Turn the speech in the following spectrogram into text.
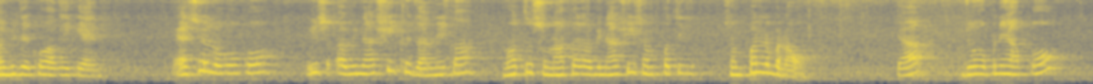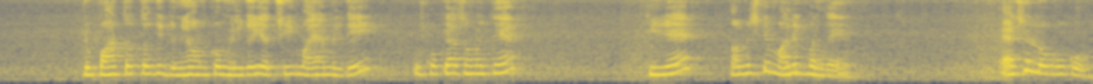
अभी देखो आगे क्या है। ऐसे लोगों को इस अविनाशी खजाने का महत्व सुनाकर अविनाशी संपत्ति संपन्न बनाओ। क्या? जो अपने आप को, जो पाँच तत्वों की दुनिया उनको मिल गई, अच्छी माया मिल गई, उसको क्या समझते हैं? कि ये हम इसके मालिक बन गए हैं। ऐसे लोगों को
